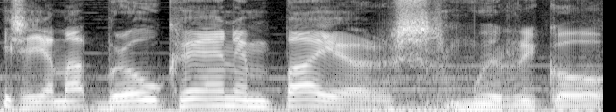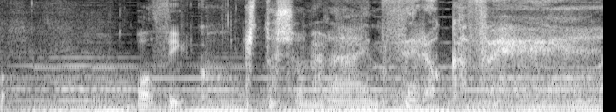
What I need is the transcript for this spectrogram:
y se llama Broken Empires. muy rico hocico. Esto sonará en Cero Café.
